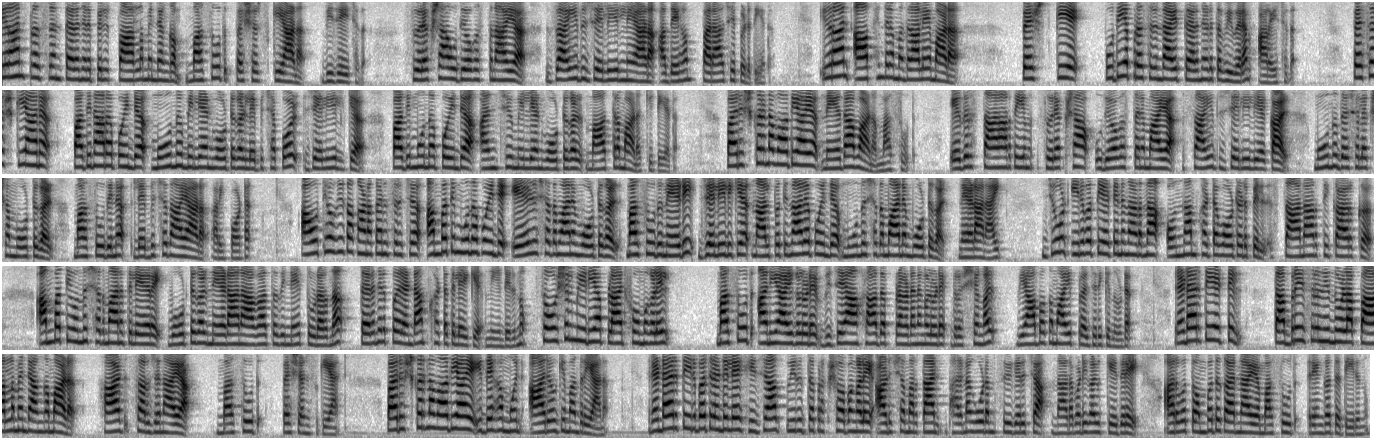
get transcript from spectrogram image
Iran president തെരഞ്ഞെടുപ്പിൽ parliament അംഗം മസൂദ് പെഷർസ്കിയാണ് വിജയിച്ചത്. സുരക്ഷാ ഉദ്യോഗസ്ഥനായ സയ്യിദ് ജലീലിനെയാണ് അദ്ദേഹം പരാജയപ്പെടുത്തിയത്. ഇറാൻ ആഭ്യന്തര മന്ത്രാലയമാണ് പെഷ്കിയെ പുതിയ പ്രസിഡന്റായി തെരഞ്ഞെടുത്ത വിവരം അറിയിച്ചത്. പെസഷ്കിയാന് പതിനാറ് പോയിന്റ് മൂന്ന് മില്യൺ വോട്ടുകൾ ലഭിച്ചപ്പോൾ ജലീലിക്ക് പതിമൂന്ന് പോയിന്റ് അഞ്ച് മില്യൺ വോട്ടുകൾ മാത്രമാണ് കിട്ടിയത്. പരിഷ്കരണവാദിയായ നേതാവാണ് മസൂദ്. എതിർ സ്ഥാനാർത്ഥിയും സുരക്ഷാ ഉദ്യോഗസ്ഥനുമായ സയ്യിദ് ജലീലിയേക്കാൾ മൂന്ന് ദശലക്ഷം വോട്ടുകൾ മസൂദിന് ലഭിച്ചതായാണ് റിപ്പോർട്ട്. ഔദ്യോഗിക കണക്കനുസരിച്ച് അമ്പത്തിമൂന്ന് പോയിന്റ് ഏഴ് ശതമാനം വോട്ടുകൾ മസൂദ് നേടി ജലീലിക്ക് നാൽപ്പത്തിനാല് പോയിന്റ് മൂന്ന് ശതമാനം വോട്ടുകൾ നേടാനായി. ജൂൺ ഇരുപത്തിയെട്ടിന് നടന്ന ഒന്നാം ഘട്ട വോട്ടെടുപ്പിൽ സ്ഥാനാർത്ഥിക്കാർക്ക് അമ്പത്തിയൊന്ന് ശതമാനത്തിലേറെ വോട്ടുകൾ നേടാനാകാത്തതിനെ തുടർന്ന് തെരഞ്ഞെടുപ്പ് രണ്ടാം ഘട്ടത്തിലേക്ക് നീണ്ടിരുന്നു. സോഷ്യൽ മീഡിയ പ്ലാറ്റ്ഫോമുകളിൽ മസൂദ് അനുയായികളുടെ വിജയാഹ്ലാദ പ്രകടനങ്ങളുടെ ദൃശ്യങ്ങൾ വ്യാപകമായി പ്രചരിക്കുന്നുണ്ട്. രണ്ടായിരത്തി എട്ടിൽ തബ്രീസിൽ നിന്നുള്ള പാർലമെന്റ് അംഗമാണ് ഹാർട്ട് സർജനായ മസൂദ് പെഷൻസ്കിയാൻ. പരിഷ്കരണവാദിയായ ഇദ്ദേഹം മുൻ ആരോഗ്യമന്ത്രിയാണ്. രണ്ടായിരത്തി ഇരുപത്തിരണ്ടിലെ ഹിജാബ് വിരുദ്ധ പ്രക്ഷോഭങ്ങളെ അടിച്ചമർത്താൻ ഭരണകൂടം സ്വീകരിച്ച നടപടികൾക്കെതിരെ അറുപത്തൊമ്പതുകാരനായ മസൂദ് രംഗത്തെത്തിയിരുന്നു.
